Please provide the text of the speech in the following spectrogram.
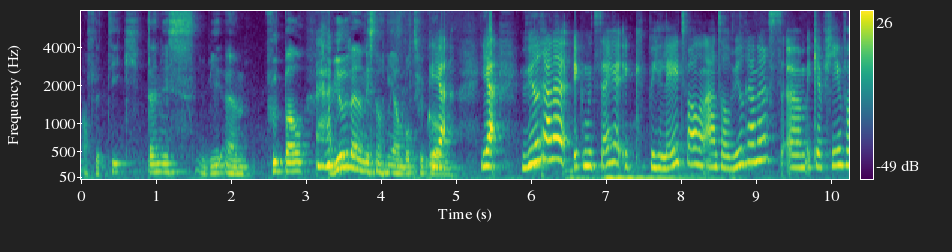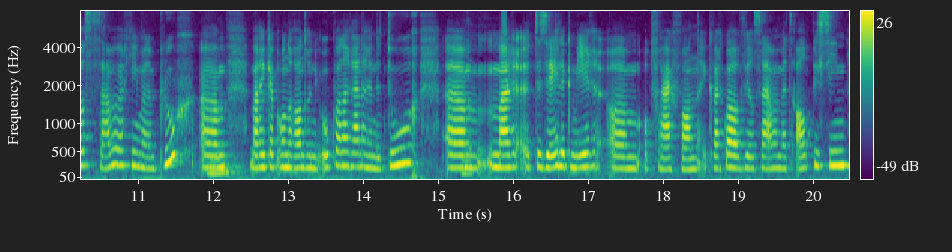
atletiek, tennis, wie- ehm, voetbal. Wielrennen is nog niet aan bod gekomen. Ja, ja, wielrennen, ik moet zeggen, ik begeleid wel een aantal wielrenners. Ehm, ik heb geen vaste samenwerking met een ploeg, ehm, Mhm. maar ik heb onder andere nu ook wel een renner in de Tour. Ehm, Maar het is eigenlijk meer op vraag van, ik werk wel veel samen met Alpecin,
